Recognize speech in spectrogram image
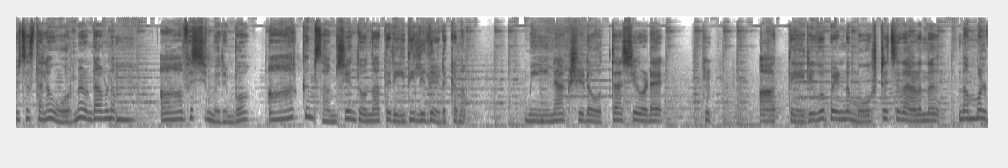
വെച്ച സ്ഥലം ഓർമ്മയുണ്ടാവണം. ആവശ്യം വരുമ്പോ ആർക്കും സംശയം തോന്നാത്ത രീതിയിൽ ഇത് എടുക്കണം. മീനാക്ഷിയുടെ ഒത്താശയോടെ ആ തെരുവ് പെണ്ണ് മോഷ്ടിച്ചതാണെന്ന് നമ്മൾ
